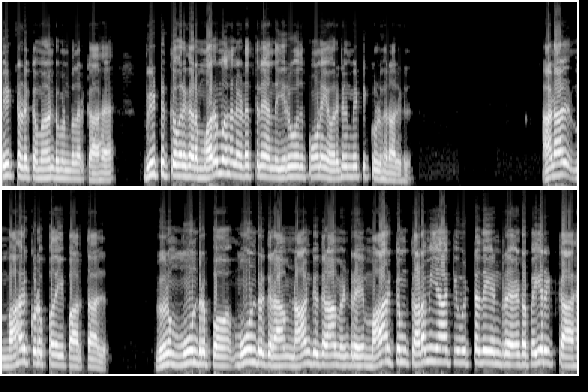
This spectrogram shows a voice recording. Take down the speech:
மீட்டெடுக்க வேண்டும் என்பதற்காக வீட்டுக்கு வருகிற மருமகள் இடத்துல அந்த இருபது பவுனை அவர்கள் மீட்டிக் கொள்கிறார்கள் ஆனால் மகர் கொடுப்பதை பார்த்தால் வெறும் மூன்று போ மூன்று கிராம் நான்கு கிராம் என்று மார்க்கம் கடமையாக்கி விட்டது என்ற என்ற பெயருக்காக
